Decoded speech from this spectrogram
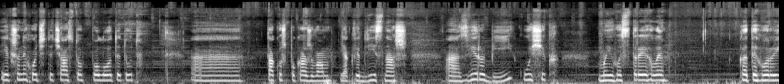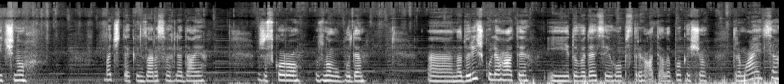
якщо не хочете часто полоти тут. Е, Також покажу вам, як відріс наш е, звіробій, кущик. Ми його стригли категорично. Бачите, як він зараз виглядає. Вже скоро знову буде е, на доріжку лягати і доведеться його обстригати. Але поки що тримається.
